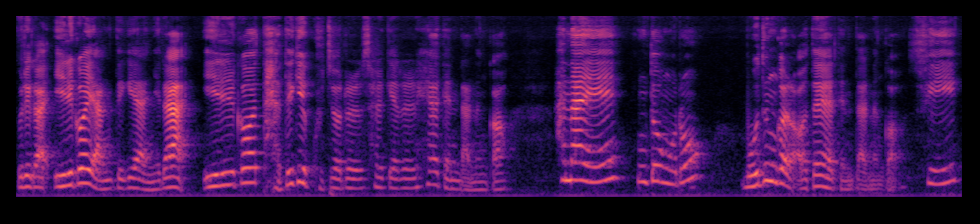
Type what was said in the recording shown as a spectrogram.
우리가 일거양득이 아니라 일거다득의 구조를 설계를 해야 된다는 거. 하나의 행동으로 모든 걸 얻어야 된다는 거. 수익,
